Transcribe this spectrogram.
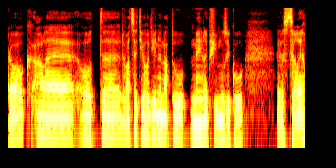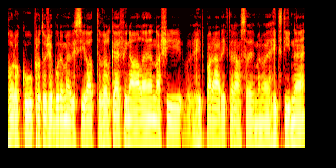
rok, ale od 20 hodin na tu nejlepší muziku z celého roku, protože budeme vysílat velké finále naší hitparády, která se jmenuje Hit týdne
